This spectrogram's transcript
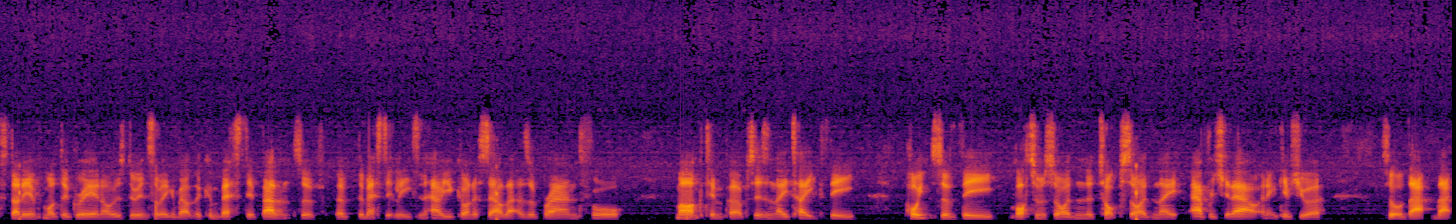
studying for my degree and I was doing something about the competitive balance of, of domestic leagues and how you kind of sell that as a brand for marketing purposes. And they take the points of the bottom side and the top side and they average it out and it gives you a sort of that, that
